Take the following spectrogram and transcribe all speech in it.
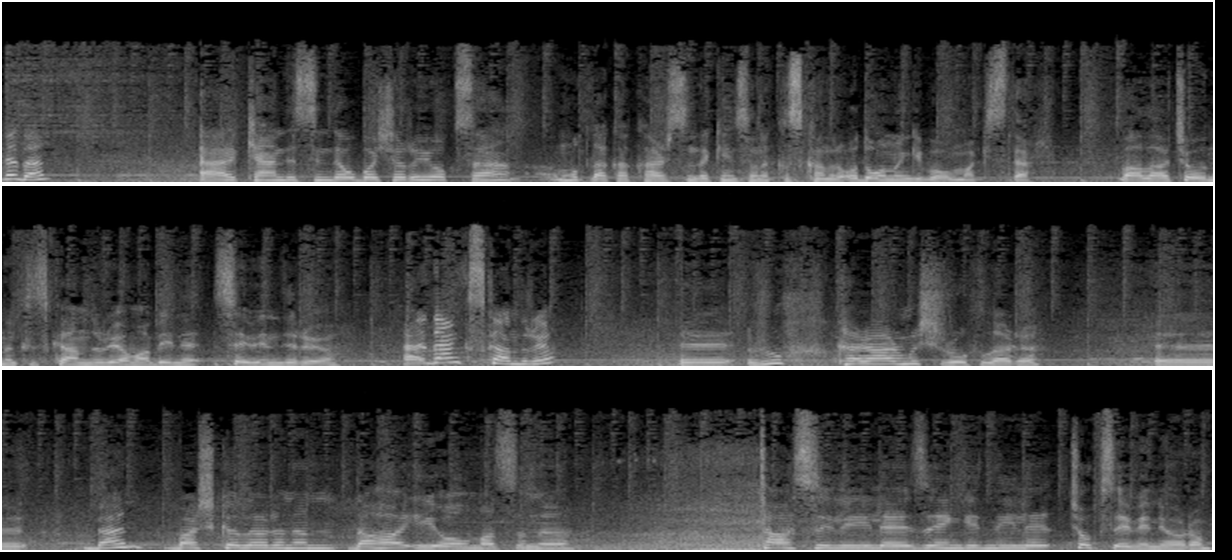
Neden? Eğer kendisinde o başarı yoksa mutlaka karşısındaki insanı kıskanır. O da onun gibi olmak ister. Vallahi çoğunu kıskandırıyor ama beni sevindiriyor. Her- Neden kıskandırıyor? Ee, ruh kararmış ruhları. Ee, ben başkalarının daha iyi olmasını tahsiliyle, zenginliğiyle çok seviniyorum.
